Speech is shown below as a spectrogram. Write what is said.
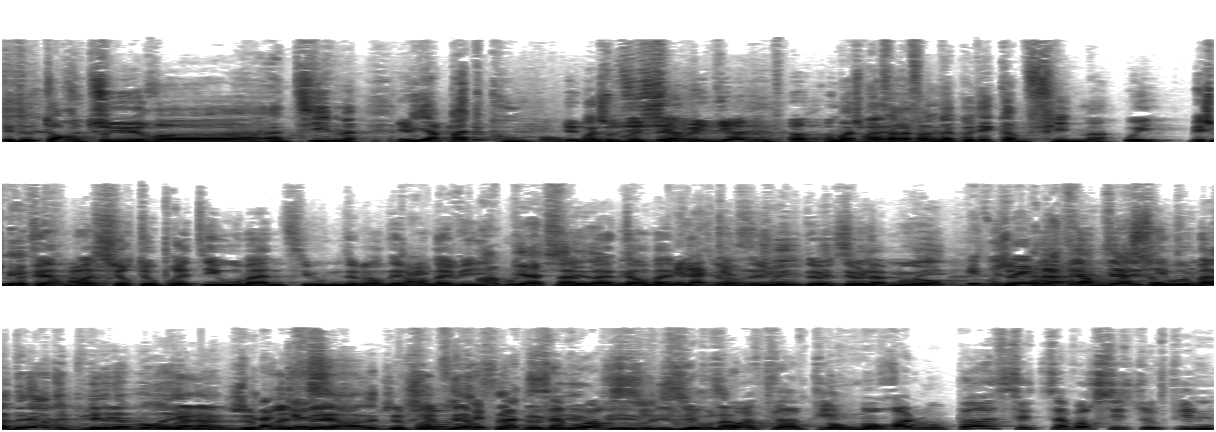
et de torture euh, intime, mais il n'y a pas de coups. Il y a une Moi, je position préfère- médiane ou pas? Moi, je préfère la femme d'à côté comme film. Oui, mais je Mais- préfère moi surtout Pretty Woman, si vous me demandez mon avis. ah, bien sûr, mais- dans ma la vision de, question- l'amour. Je avez pas fait préfère une version Pretty plus Woman. moderne et plus élaborée, Voilà, je La préfère, je question, préfère c'est pas cette de savoir si ce vision-là. soit fait un film Bon. moral ou pas, c'est de savoir si ce film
